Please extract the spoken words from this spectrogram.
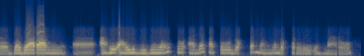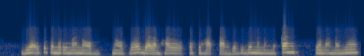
uh, jajaran uh, ahli-ahli gizinya itu ada satu dokter namanya dokter Lee Ignaro dia itu penerima Nobel dalam hal kesehatan. Jadi dia menemukan yang namanya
